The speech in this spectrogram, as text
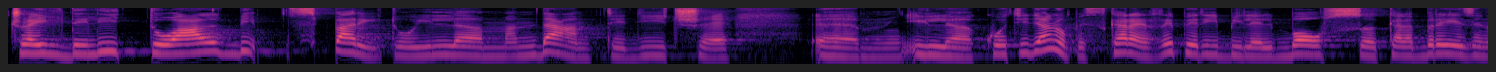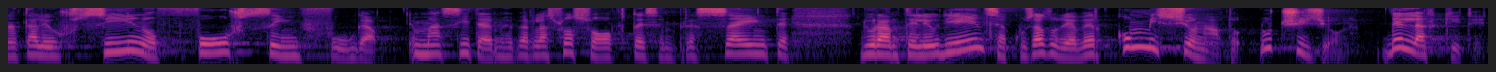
cioè il delitto Albi sparito, il mandante dice ehm, il quotidiano Pescara è reperibile il boss calabrese Natale Orsino forse in fuga, ma si teme per la sua sorte sempre assente durante le udienze accusato di aver commissionato l'uccisione dell'architetto.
